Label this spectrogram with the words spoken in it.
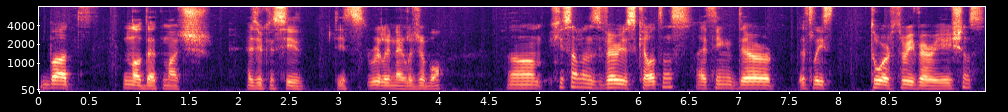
but not that much. As you can see, it's really negligible. Um, he summons various skeletons. I think there are at least two or three variations.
